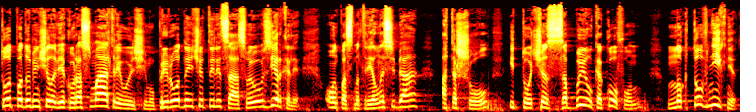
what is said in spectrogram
тот подобен человеку, рассматривающему природные черты лица своего в зеркале. Он посмотрел на себя, отошел и тотчас забыл, каков он. Но кто вникнет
